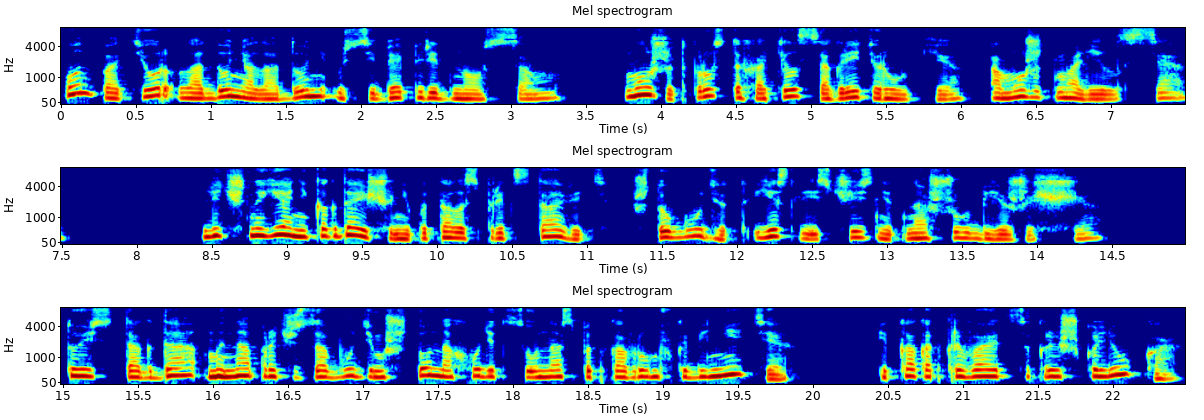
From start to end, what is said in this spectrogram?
Он потер ладонь о ладонь у себя перед носом. Может, просто хотел согреть руки, а может, молился. Лично я никогда еще не пыталась представить, что будет, если исчезнет наше убежище. То есть тогда мы напрочь забудем, что находится у нас под ковром в кабинете, и как открывается крышка люка,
